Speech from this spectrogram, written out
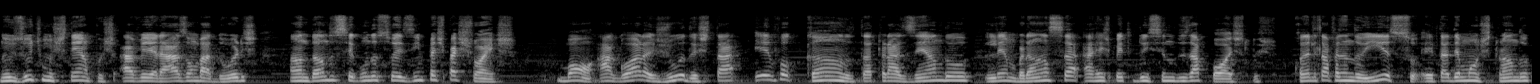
Nos últimos tempos haverá zombadores andando segundo suas ímpias paixões. Bom, agora Judas está evocando, está trazendo lembrança a respeito do ensino dos apóstolos. Quando ele está fazendo isso, ele está demonstrando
